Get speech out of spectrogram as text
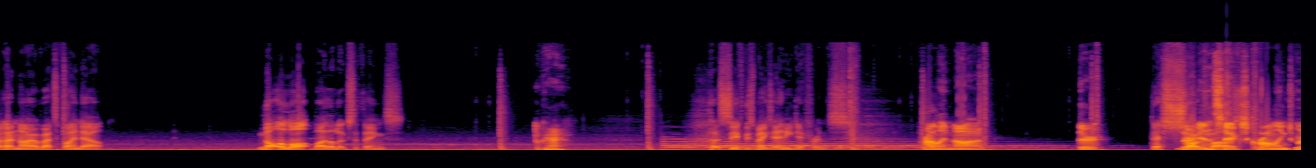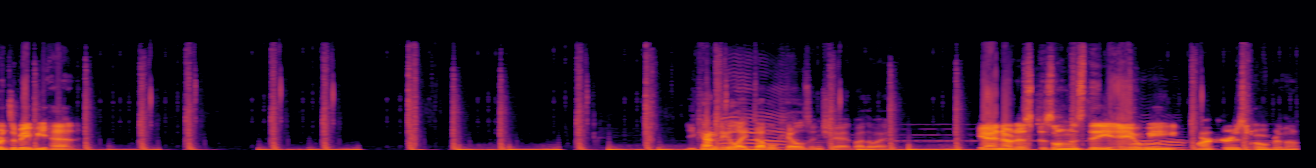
I don't know. I'm about to find out. Not a lot by the looks of things. Okay. Let's see if this makes any difference. Probably not. They're They're so they're fast. insects crawling towards a baby head. You can do like double kills and shit, by the way. Yeah, I noticed. As long as the AOE marker is over them.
